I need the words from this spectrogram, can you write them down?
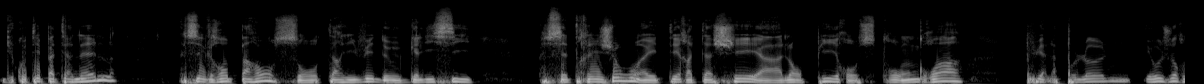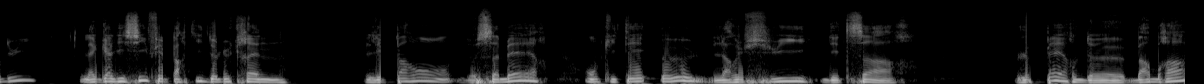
Du côté paternel, ses grands-parents sont arrivés de Galicie. Cette région a été rattachée à l'Empire austro-hongrois, puis à la Pologne, et aujourd'hui, la Galicie fait partie de l'Ukraine. Les parents de sa mère ont quitté, eux, la Russie des tsars. Le père de Barbara,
